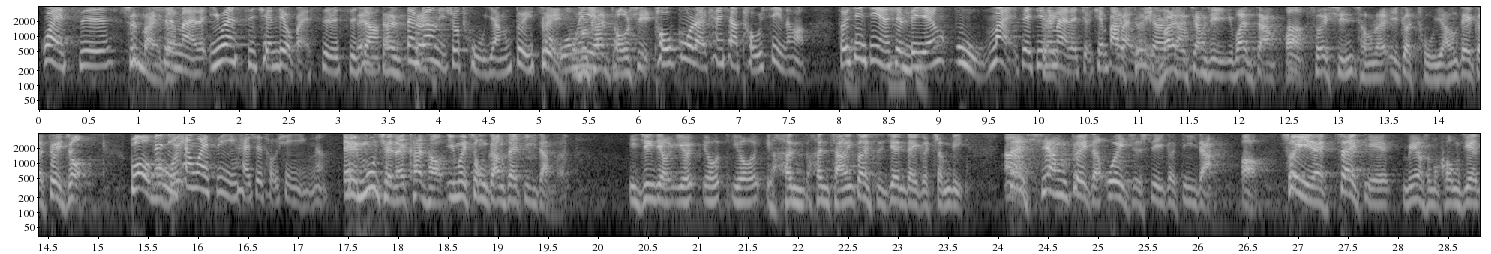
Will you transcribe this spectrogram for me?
外资是买是买了一万四千六百四十四张。但但刚刚你说土洋对坐，我们也看投信，头部来看一下投信哈。投信竟然是连五卖，在今天卖了九千八百五十二张，卖了将近一万张啊。所以形成了一个土洋的一个对做。不过，那你看外资赢还是投信赢呢？哎，目前来看哈，因为中钢在低档了，已经有有有有很很长一段时间的一个整理，在相对的位置是一个低档啊，所以呢再跌没有什么空间，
